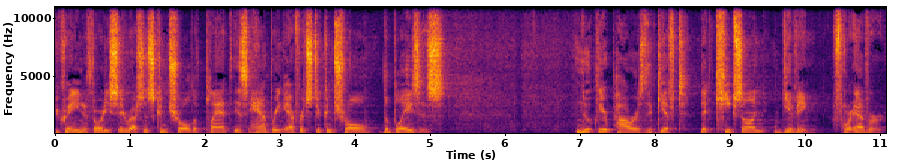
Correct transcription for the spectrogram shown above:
Ukrainian authorities say Russians' control of plant is hampering efforts to control the blazes. Nuclear power is the gift that keeps on giving forever.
